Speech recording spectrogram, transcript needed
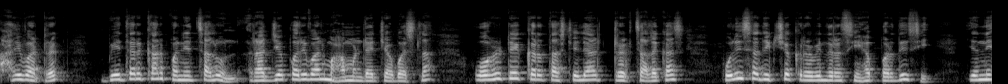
हायवा ट्रक बेदरकारपणे चालून राज्य परिवहन महामंडळाच्या बसला ओव्हरटेक करत असलेल्या ट्रक चालकास पोलीस अधीक्षक रवींद्र सिंह परदेशी यांनी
